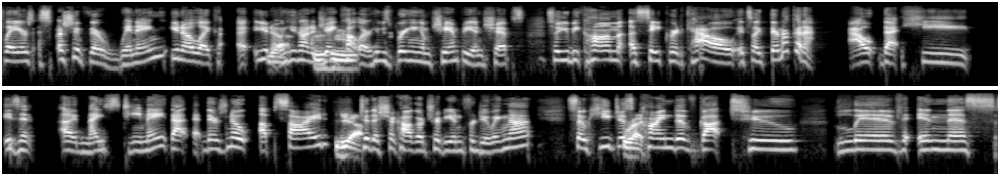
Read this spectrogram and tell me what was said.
players, especially if they're winning. You know, like, uh, you know, Yeah. he's not a Jay Mhm. Cutler. He was bringing them championships. So you become a sacred cow. It's like they're not going to out that he isn't a nice teammate. That there's no upside yeah. to the Chicago Tribune for doing that. So he just Right. kind of got to live in this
